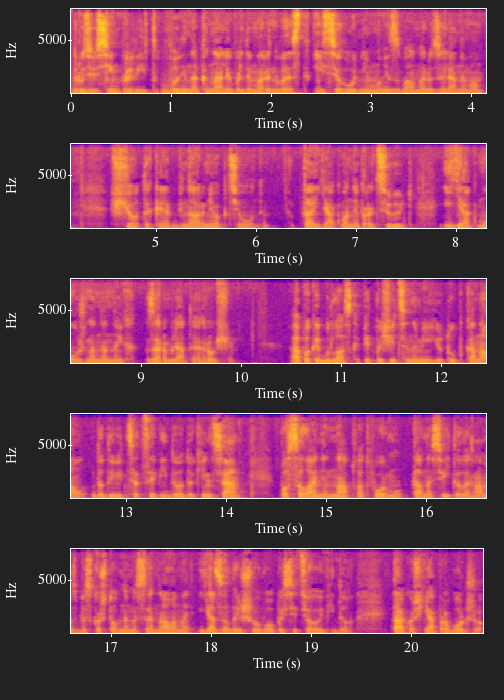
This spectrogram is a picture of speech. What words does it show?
Друзі, всім привіт! Ви на каналі Вальдемар Інвест, і сьогодні ми з вами розглянемо, що таке бінарні опціони та як вони працюють і як можна на них заробляти гроші. А поки, будь ласка, підпишіться на мій YouTube канал, додивіться це відео до кінця. Посилання на платформу та на свій телеграм з безкоштовними сигналами я залишу в описі цього відео. Також я проводжу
